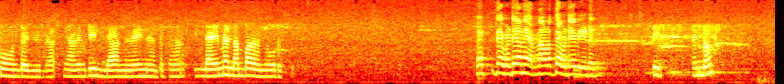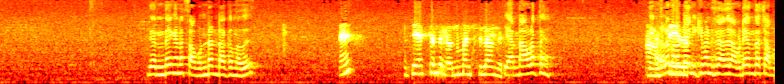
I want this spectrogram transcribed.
ഫോൺ തരില്ല. ഞാനിവിടെ ഇല്ല. അങ്ങനെ ഇല്ലായ്മ എല്ലാം പറഞ്ഞു ഏ, ഇത് എവിടെയാണ്? എറണാകുളത്ത് എവിടെയാ വീട്? എന്തോ? ഇതെന്താ ഇങ്ങനെ സൗണ്ട് ഉണ്ടാക്കുന്നത്? ഒന്നും മനസ്സിലാവുന്നില്ല. എറണാകുളത്ത്? നിങ്ങൾ പറഞ്ഞ എനിക്ക് മനസ്സിലാവുന്നില്ല. അവിടെ എന്താ ശബ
